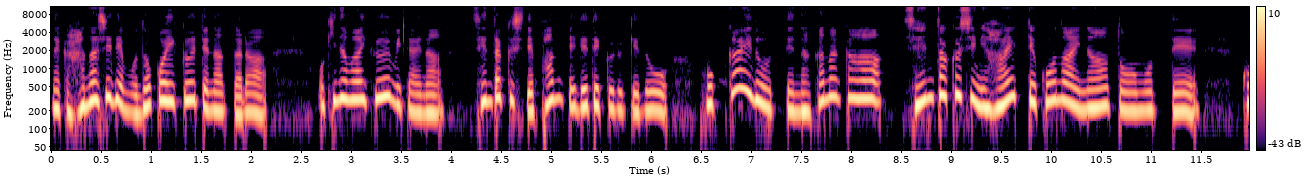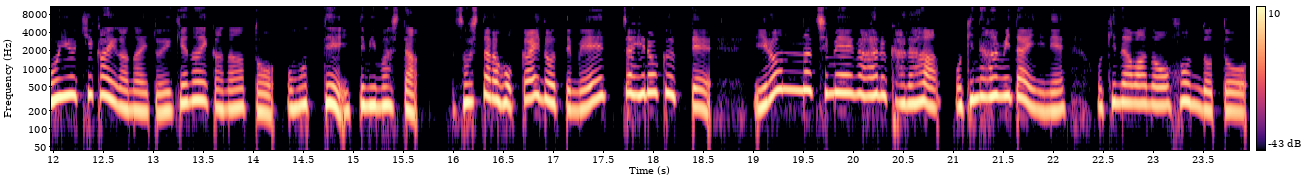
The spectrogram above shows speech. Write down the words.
なんか話でもどこ行くってなったら沖縄行くみたいな選択肢でパンって出てくるけど北海道ってなかなか選択肢に入ってこないなと思ってこういう機会がないといけないかなと思って行ってみました。そしたら北海道ってめっちゃ広くっていろんな地名があるから沖縄みたいにね沖縄の本土と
